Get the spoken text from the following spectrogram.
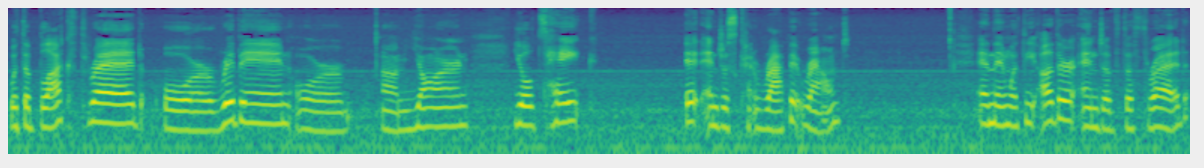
with a black thread or ribbon or um, yarn, you'll take it and just kind of wrap it round. And then with the other end of the thread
